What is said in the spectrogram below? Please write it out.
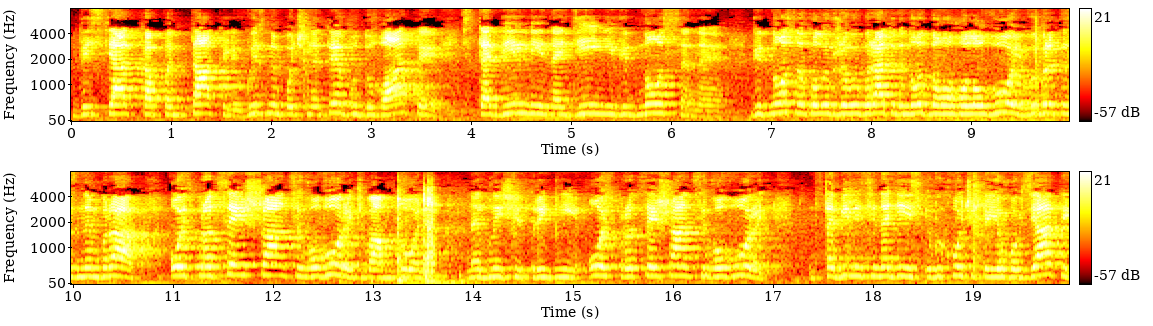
Десятка пентаклів. Ви з ним почнете будувати стабільні надійні відносини. Відносно, коли вже вибирати один одного головою, вибрати з ним брак. Ось про цей шанс і говорить вам доля найближчі три дні. Ось про цей шанс і говорить стабільність і надійність, і ви хочете його взяти,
